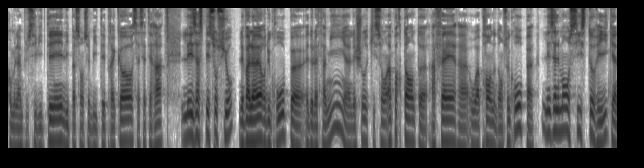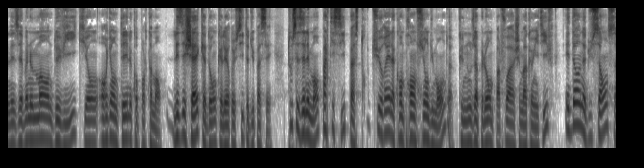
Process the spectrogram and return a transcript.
comme l'impulsivité, l'hypersensibilité précoce, etc. Les aspects sociaux, les valeurs du groupe et de la famille, les choses qui sont importantes à faire ou à prendre dans ce groupe. Les éléments aussi historiques, les événements de vie qui ont orienté le comportement. Les échecs donc et les réussites du passé. Tous ces éléments participent à structurer la compréhension du monde, que nous appelons parfois schéma cognitif, et donnent du sens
